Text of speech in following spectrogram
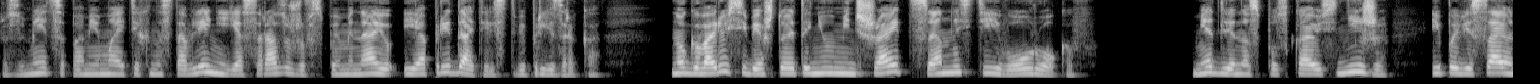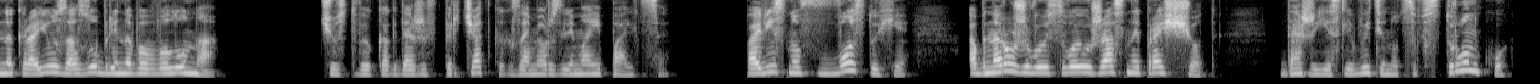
Разумеется, помимо этих наставлений, я сразу же вспоминаю и о предательстве призрака, но говорю себе, что это не уменьшает ценности его уроков медленно спускаюсь ниже и повисаю на краю зазубренного валуна. Чувствую, как даже в перчатках замерзли мои пальцы. Повиснув в воздухе, обнаруживаю свой ужасный просчет. Даже если вытянуться в струнку,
